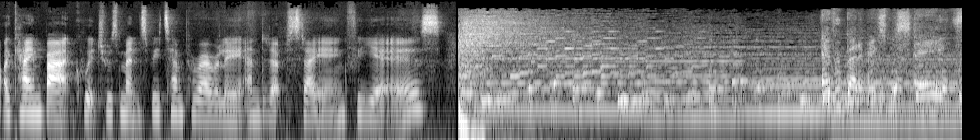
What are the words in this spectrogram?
I came back, which was meant to be temporarily, ended up staying for years. Everybody makes mistakes.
